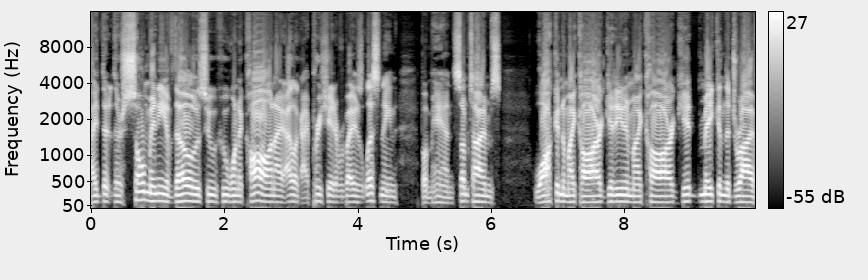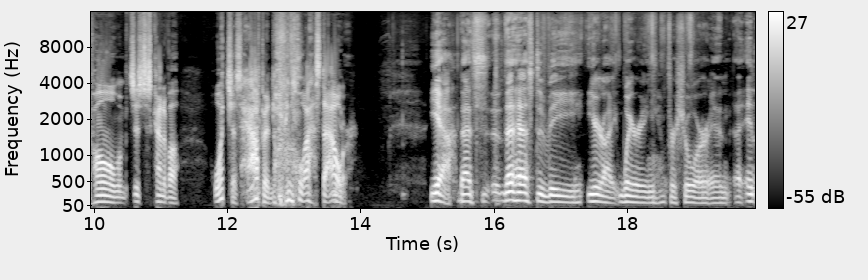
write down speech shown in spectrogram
I, there, there's so many of those who, who want to call. And I, I look, I appreciate everybody who's listening but man, sometimes walking to my car, getting in my car, get making the drive home, it's just, just kind of a what just happened over the last hour. Yeah, that's that has to be you're right, wearing for sure, and uh, and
